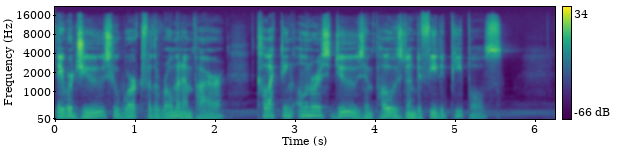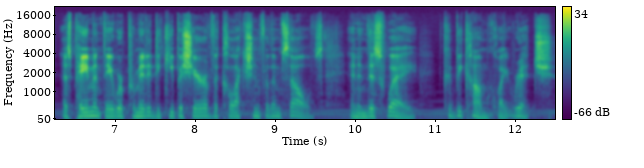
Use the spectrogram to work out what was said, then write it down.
They were Jews who worked for the Roman Empire, collecting onerous dues imposed on defeated peoples. As payment, they were permitted to keep a share of the collection for themselves, and in this way could become quite rich.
